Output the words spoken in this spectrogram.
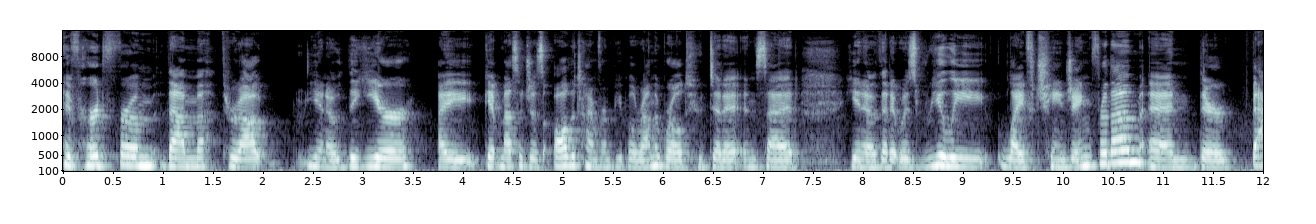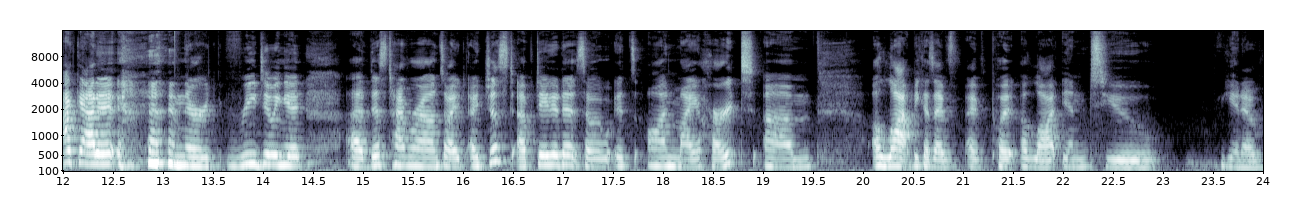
I've heard from them throughout, you know, the year. I get messages all the time from people around the world who did it and said, you know, that it was really life changing for them and they're back at it and they're redoing it uh, this time around. So I, I just updated it. So it's on my heart um, a lot because I've, I've put a lot into, you know,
